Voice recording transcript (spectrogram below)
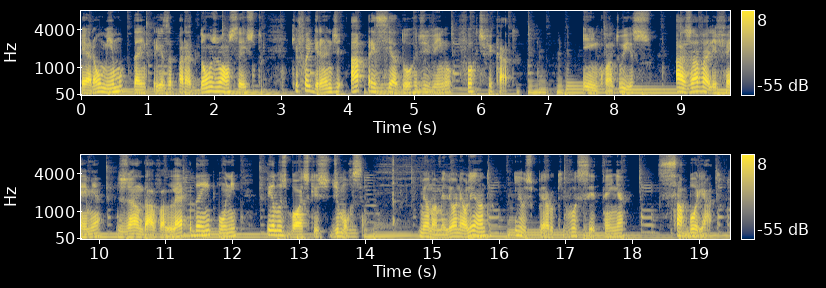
Era um mimo da empresa para Dom João VI, que foi grande apreciador de vinho fortificado. E enquanto isso, a javali fêmea já andava lépida e impune pelos bosques de Mursa. Meu nome é Leonel Leandro e eu espero que você tenha saboreado.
